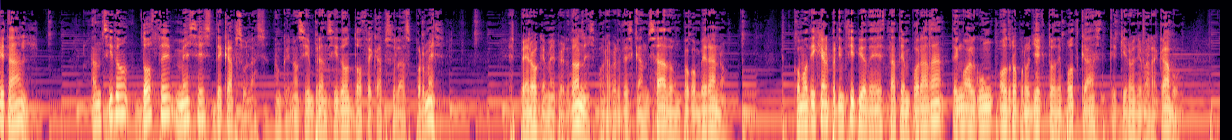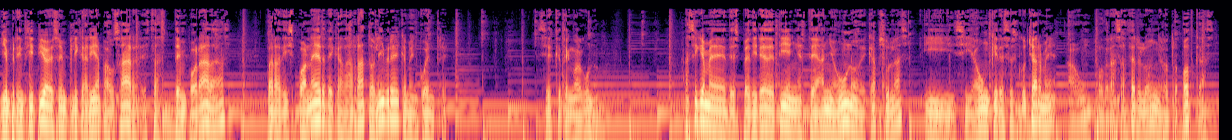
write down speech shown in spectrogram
¿Qué tal? Han sido 12 meses de cápsulas, aunque no siempre han sido 12 cápsulas por mes. Espero que me perdones por haber descansado un poco en verano. Como dije al principio de esta temporada, tengo algún otro proyecto de podcast que quiero llevar a cabo, y en principio eso implicaría pausar estas temporadas para disponer de cada rato libre que me encuentre. Si es que tengo alguno. Así que me despediré de ti en este año 1 de cápsulas y si aún quieres escucharme, aún podrás hacerlo en el otro podcast.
